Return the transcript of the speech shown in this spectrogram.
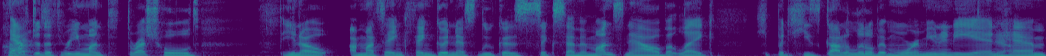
Correct. after the three month threshold. You know, I'm not saying thank goodness Luca's six seven months now, but like, but he's got a little bit more immunity in Yeah. him.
